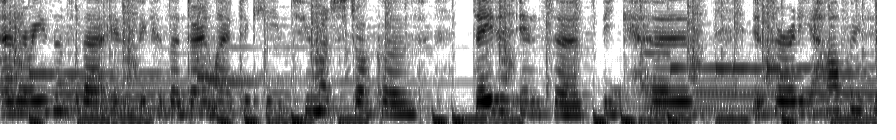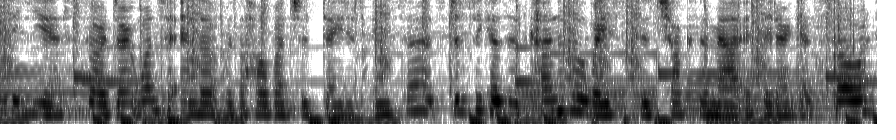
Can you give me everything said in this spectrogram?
And the reason for that is because I don't like to keep too much stock of dated inserts because it's already halfway through the year so I don't want to end up with a whole bunch of dated inserts just because it's kind of a waste to chuck them out if they don't get sold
